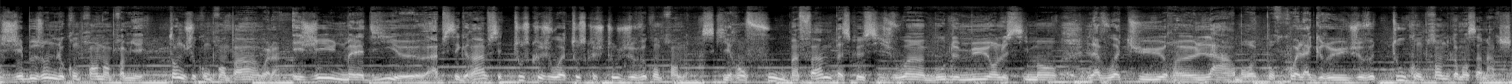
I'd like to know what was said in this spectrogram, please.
j'ai besoin de le comprendre en premier. Tant que je comprends pas, voilà. Et j'ai une maladie euh, assez grave, c'est tout ce que je vois, tout ce que je touche, je veux comprendre. Ce qui rend fou ma femme, parce que si je vois un bout de mur, le ciment, la voiture, euh, l'arbre, pourquoi la grue. Je veux tout comprendre comment ça marche.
